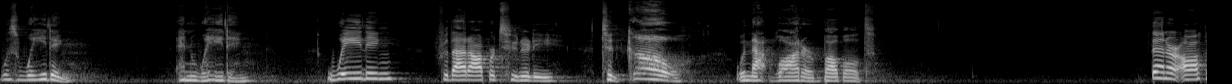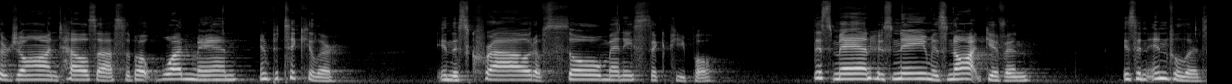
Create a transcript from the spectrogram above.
was waiting and waiting waiting for that opportunity to go when that water bubbled. Then our author John tells us about one man in particular in this crowd of so many sick people. This man, whose name is not given, is an invalid.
